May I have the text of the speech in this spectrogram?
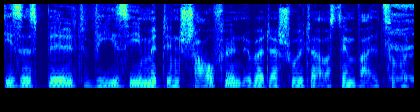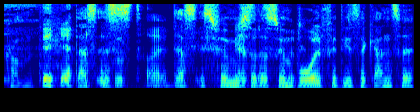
dieses Bild, wie sie mit den Schaufeln über der Schulter aus dem Wald zurückkommen. ja Das ist, toll. das ist für mich Es so das ist. Symbol Symbol für diese ganze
